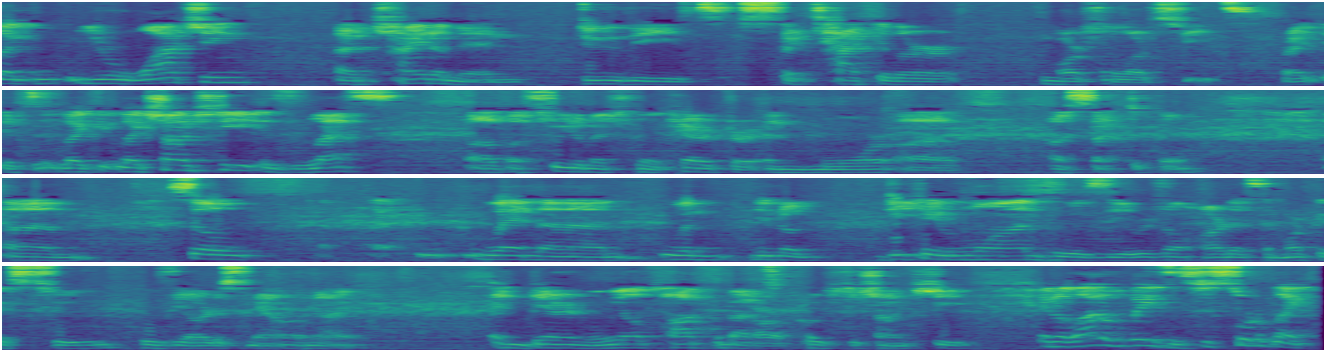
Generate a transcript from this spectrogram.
like you're watching a Chinaman do these spectacular martial arts feats, right? It's like like Shang Chi is less of a three dimensional character and more of a spectacle. Um, so uh, when um, when you know Dike Ruan, who is the original artist, and Marcus To, who's the artist now, and I and Darren, when we all talk about our approach to Shang-Chi, in a lot of ways, it's just sort of like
